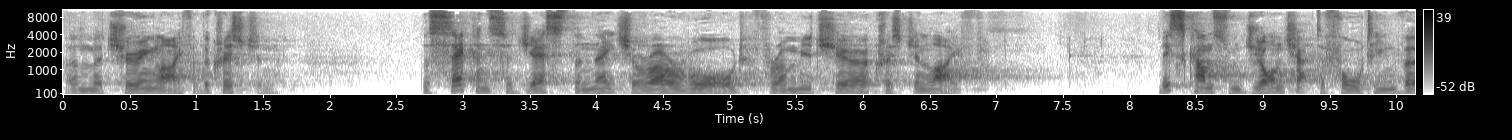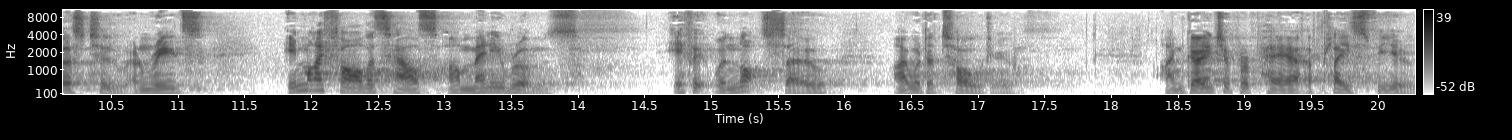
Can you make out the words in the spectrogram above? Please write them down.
of the maturing life of the Christian. The second suggests the nature of our reward for a mature Christian life. This comes from John chapter 14, verse 2, and reads In my Father's house are many rooms. If it were not so, I would have told you. I'm going to prepare a place for you.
